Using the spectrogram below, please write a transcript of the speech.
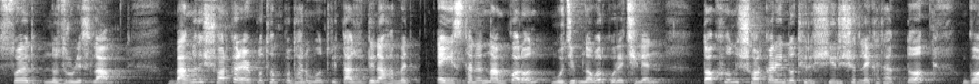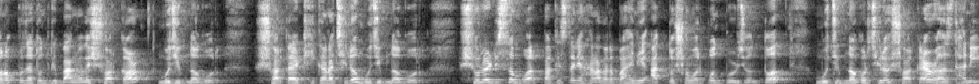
সৈয়দ নজরুল ইসলাম। বাংলাদেশ সরকারের প্রথম প্রধানমন্ত্রী তাজউদ্দিন আহমেদ এই স্থানের নামকরণ মুজিবনগর করেছিলেন। তখন সরকারি নথির শীর্ষে লেখা থাকত, গণপ্রজাতন্ত্রী বাংলাদেশ সরকার মুজিবনগর। সরকারের ঠিকানা ছিল মুজিবনগর। ষোলোই ডিসেম্বর পাকিস্তানি হানাদার বাহিনী আত্মসমর্পণ পর্যন্ত মুজিবনগর ছিল সরকারের রাজধানী।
